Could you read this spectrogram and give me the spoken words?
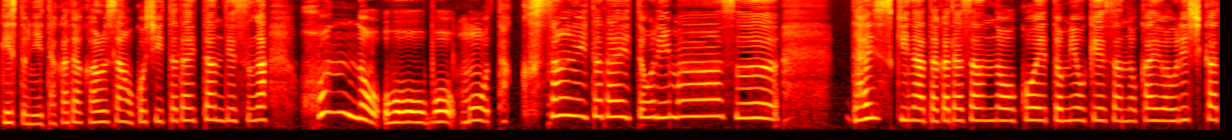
ゲストに高田薫さんお越しいただいたんですが、本の応募もたくさんいただいております。大好きな高田さんのお声と妙慶さんの会話嬉しかっ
